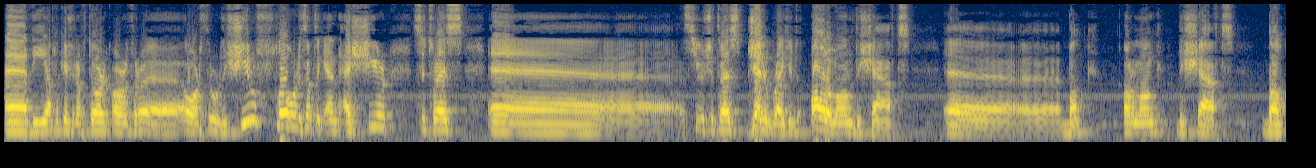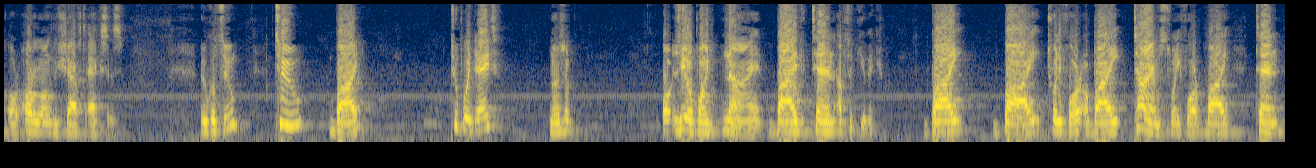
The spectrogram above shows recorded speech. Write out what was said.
uh, the application of torque or through, uh, or through the shear flow resulting in a shear stress uh, shear stress generated all along the shaft's uh, bulk or along the shaft's bulk or all along the shaft axis. Equal to 2 by 2.8 no so or 0.9 by the 10 up to cubic by by 24 or by times 24 by 10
